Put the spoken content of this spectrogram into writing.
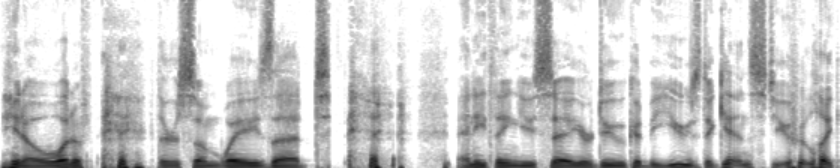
You know, what if there's some ways that. anything you say or do could be used against you. like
